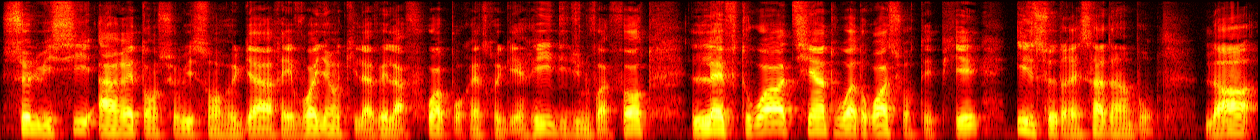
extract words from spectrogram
Celui-ci, arrêtant sur lui son regard et voyant qu'il avait la foi pour être guéri, dit d'une voix forte Lève-toi, tiens-toi droit sur tes pieds. Il se dressa d'un bond. Là,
